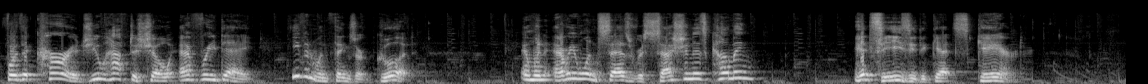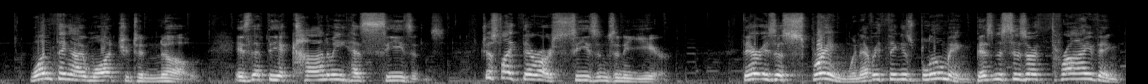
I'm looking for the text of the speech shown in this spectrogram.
for the courage you have to show every day, even when things are good. And when everyone says recession is coming, it's easy to get scared. One thing I want you to know is that the economy has seasons, just like there are seasons in a year. There is a spring when everything is blooming, businesses are thriving,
